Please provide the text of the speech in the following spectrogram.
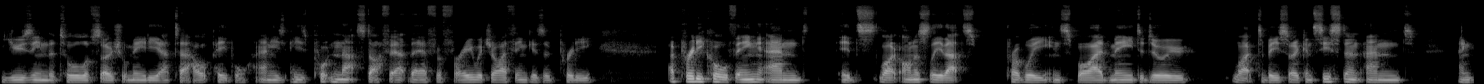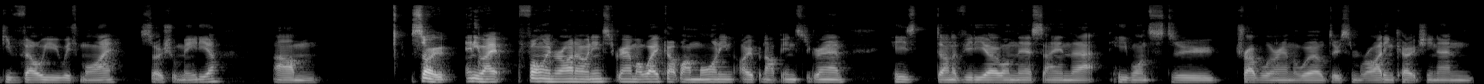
using the tool of social media to help people, and he's he's putting that stuff out there for free, which I think is a pretty a pretty cool thing, and it's like honestly, that's probably inspired me to do like to be so consistent and and give value with my social media. Um, so anyway, following Ryno on Instagram, I wake up one morning, open up Instagram. He's done a video on there saying that he wants to travel around the world, do some riding coaching, and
